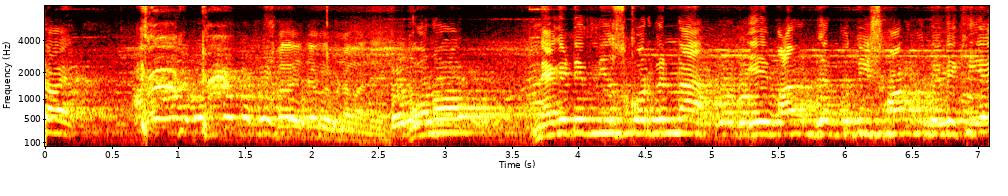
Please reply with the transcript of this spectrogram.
চাই কোনো নেগেটিভ নিউজ করবেন না। এই মানুষদের প্রতি সহানুভূতি দেখিয়ে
